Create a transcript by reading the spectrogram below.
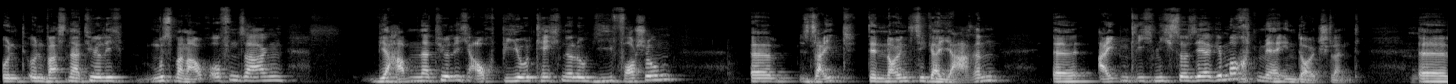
Und, und was natürlich, muss man auch offen sagen, wir haben natürlich auch Biotechnologieforschung, äh, seit den 90er Jahren äh, eigentlich nicht so sehr gemocht mehr in Deutschland. Äh,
